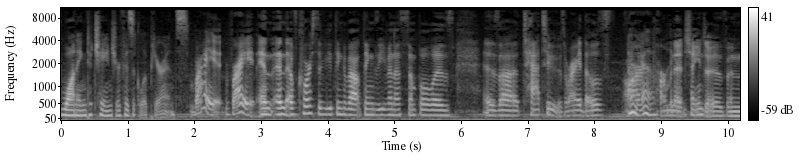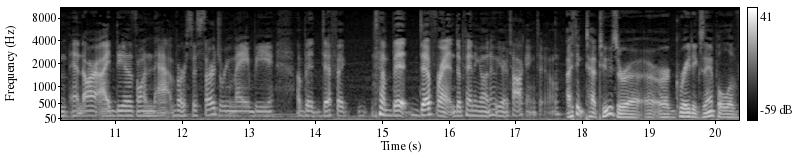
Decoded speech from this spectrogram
wanting to change your physical appearance. Right, right, and and of course, if you think about things even as simple as as uh, tattoos, right? Those are yeah. permanent changes, and and our ideas on that versus surgery may be a bit diffi- a bit different depending on who you're talking to. I think tattoos are a, are a great example of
